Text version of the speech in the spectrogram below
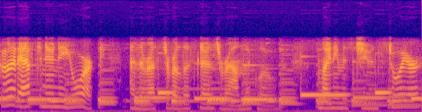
Good afternoon, New York, and the rest of our listeners around the globe. My name is June Stoyer,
